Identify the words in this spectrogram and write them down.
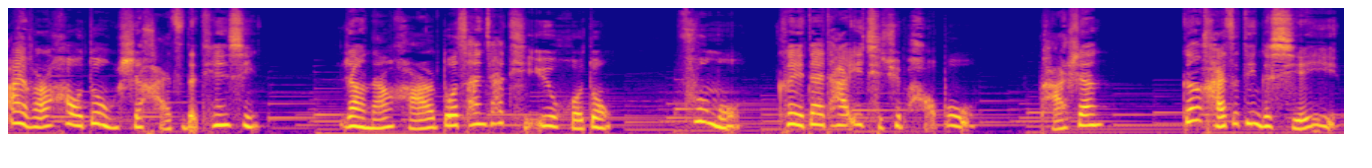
爱玩好动是孩子的天性，让男孩多参加体育活动，父母可以带他一起去跑步、爬山，跟孩子定个协议，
